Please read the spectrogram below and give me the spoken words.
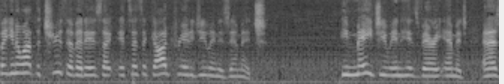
But you know what? The truth of it is that it says that God created you in his image. He made you in his very image. And as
